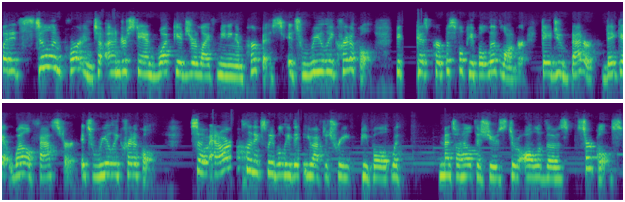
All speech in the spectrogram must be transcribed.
but it's still important to understand what gives your life meaning and purpose. It's really critical because purposeful people live longer, they do better, they get well faster. It's really critical. So, at our clinics, we believe that you have to treat people with mental health issues through all of those circles.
